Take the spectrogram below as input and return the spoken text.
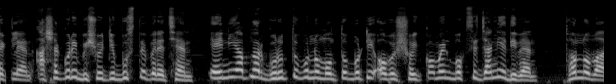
দেখলেন। আশা করি বিষয়টি বুঝতে পেরেছেন। এ নিয়ে আপনার গুরুত্বপূর্ণ মন্তব্যটি অবশ্যই কমেন্ট বক্সে জানিয়ে দিবেন। ধন্যবাদ।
